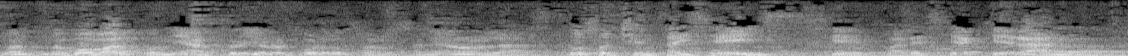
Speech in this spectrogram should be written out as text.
Bueno, me voy a balconear, pero yo recuerdo cuando salieron las 286 que parecía que eran ah,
